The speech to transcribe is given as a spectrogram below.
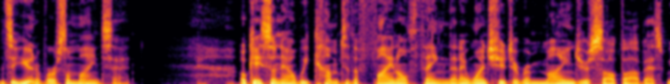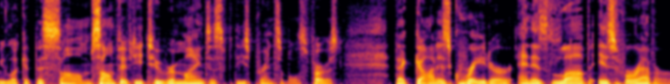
It's a universal mindset. Okay, so now we come to the final thing that I want you to remind yourself of as we look at this psalm. Psalm 52 reminds us of these principles. First, that God is greater and his love is forever.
